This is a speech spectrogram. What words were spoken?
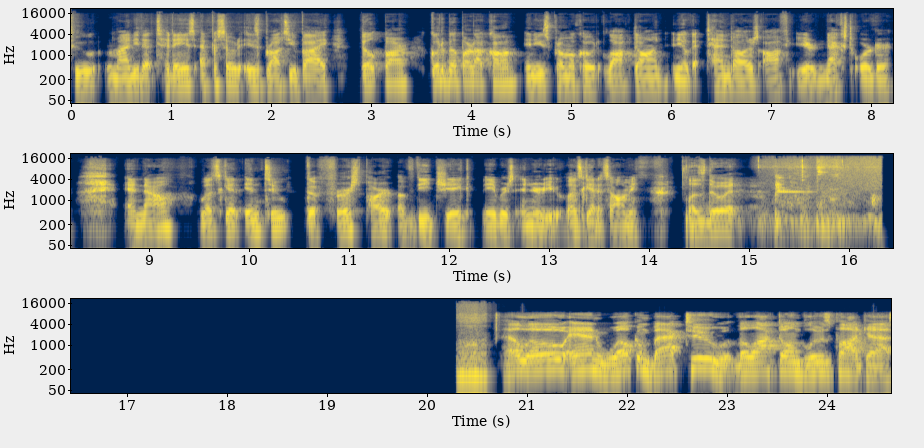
to remind you that today's episode is brought to you by Built Bar. Go to builtbar.com and use promo code locked on, and you'll get $10 off your next order. And now let's get into the first part of the Jake Neighbors interview. Let's get it, Tommy. Let's do it. Hello and welcome back to the Locked On Blues podcast,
